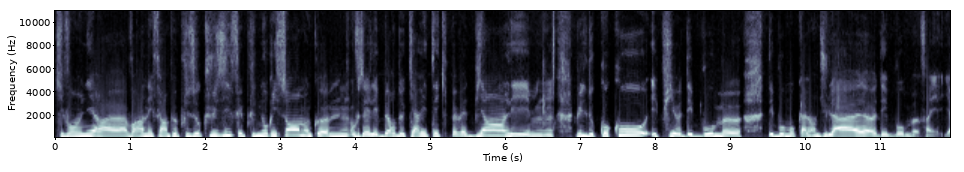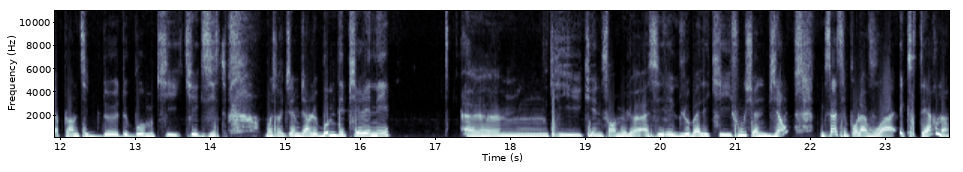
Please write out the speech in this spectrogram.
qui vont venir avoir un effet un peu plus occlusif et plus nourrissant. Donc vous avez les beurres de karité qui peuvent être bien, les l'huile de coco et puis des baumes des baumes au calendula euh, des baumes. Enfin, il y a plein de types de, baumes qui, existent. Moi, c'est vrai que j'aime bien le baume des Pyrénées. Euh, qui, est une formule assez globale et qui fonctionne bien. Donc ça, c'est pour la voie externe.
